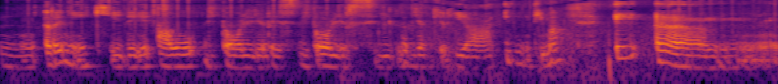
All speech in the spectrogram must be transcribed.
um, René chiede a O di, togliere, di togliersi la biancheria intima e um,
